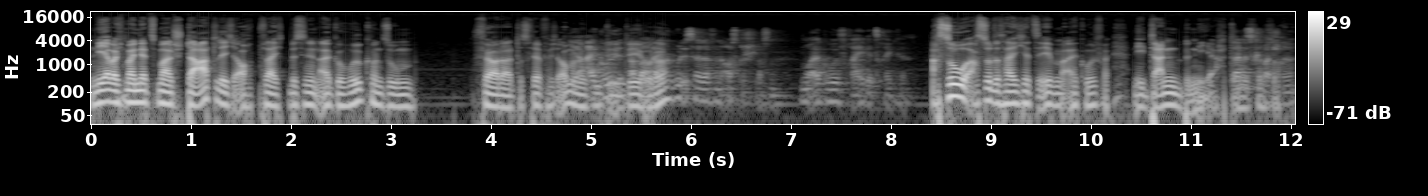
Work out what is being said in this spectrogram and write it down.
Nee, aber ich meine jetzt mal staatlich auch vielleicht ein bisschen den Alkoholkonsum fördert. Das wäre vielleicht auch mal Ja, eine Alkohol, gute Idee, oder? Alkohol ist ja davon ausgeschlossen. Nur alkoholfreie Getränke. Ach so, ach so, das habe ich jetzt eben alkoholfrei. Nee, dann, nee, ach, Dann dann ist Quatsch, doch, ne?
